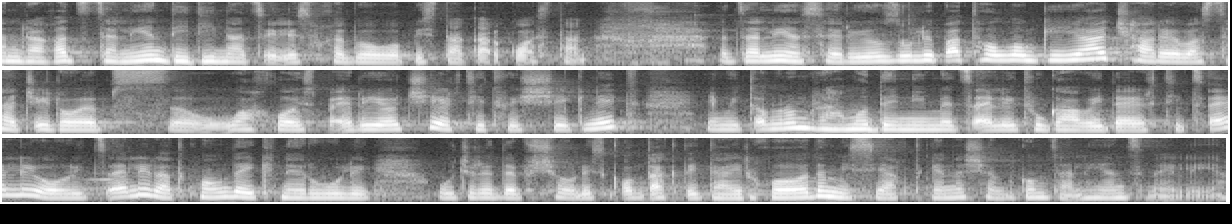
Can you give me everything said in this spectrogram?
ან რაღაც ძალიან დიდი ნაწილის მხედველობის დაკარგვასთან. ძალიან სერიოზული პათოლოგია, ჩარევას საჭიროებს უახლოეს პერიოდში ერთი თვის შიგნით, იმიტომ რომ რამოდენიმე წელი თუ გავიდა ერთი წელი, ორი წელი, რა თქმა უნდა, იქ ნერვული უჯრედებს შორის კონტაქტი დაირღვევა და მისი აღდგენა შემდგომ ძალიან ძნელია.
